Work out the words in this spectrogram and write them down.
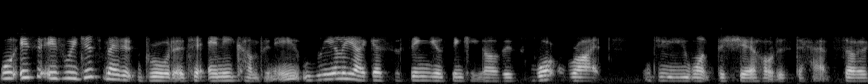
Well, if, if we just made it broader to any company, really, I guess the thing you're thinking of is what rights do you want the shareholders to have? So,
